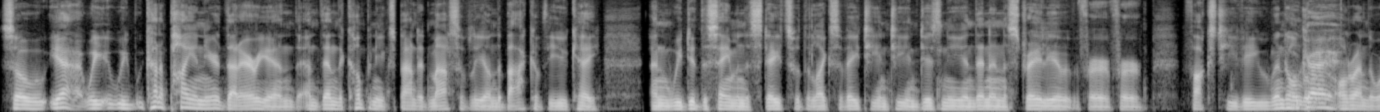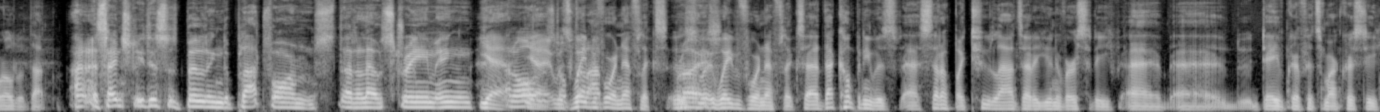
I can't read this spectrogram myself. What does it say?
So yeah, we, we, we kind of pioneered that area, and and then the company expanded massively on the back of the UK, and we did the same in the states with the likes of AT and T and Disney, and then in Australia for for Fox TV. We went all okay. the, all around the world with that. And essentially, this was building the platforms that allow streaming. Yeah, and all yeah. It was way before Netflix. It right. was way, way before Netflix. Uh, that company was uh, set up by two lads out of university, uh, uh Dave Griffiths, Mark Christie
